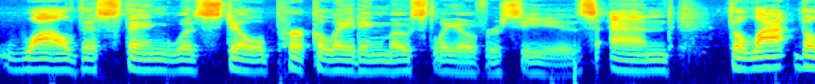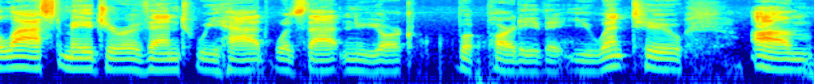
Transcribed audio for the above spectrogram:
while this thing was still percolating mostly overseas. And the la- the last major event we had was that New York book party that you went to. Um,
